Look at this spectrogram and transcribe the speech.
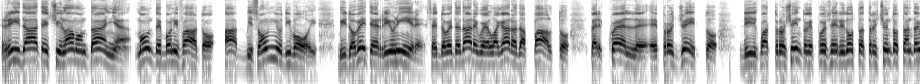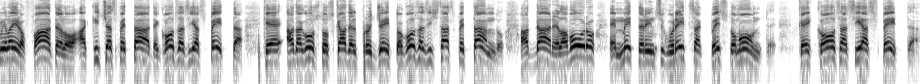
ridateci la montagna, Monte Bonifato ha bisogno di voi, vi dovete riunire, se dovete dare quella gara d'appalto per quel eh, progetto di 400 che poi si è ridotto a 380 mila euro, fatelo, a chi ci aspettate, cosa si aspetta? Che ad agosto scade il progetto, cosa si sta aspettando? A dare lavoro e mettere in sicurezza questo monte. Che cosa si aspetta?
